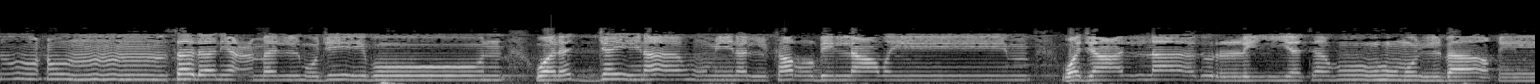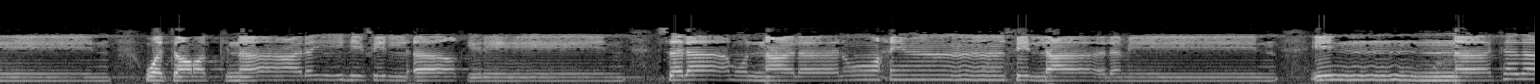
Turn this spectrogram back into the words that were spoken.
فلنعم المجيبون ونجيناه من الكرب العظيم وجعلنا ذريته هم الباقين وتركنا عليه في الآخرين سلام على نوح في العالمين إنا كذلك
